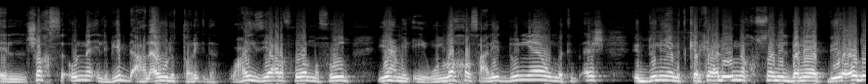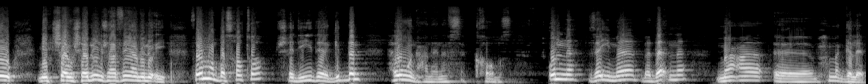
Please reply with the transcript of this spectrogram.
الشخص قلنا اللي بيبدأ على أول الطريق ده وعايز يعرف هو المفروض يعمل إيه ونلخص عليه الدنيا وما تبقاش الدنيا متكركبة عليه. قلنا خصوصا البنات بيقعدوا متشوشرين مش عارفين يعملوا إيه. فقلنا ببساطة شديدة جدا هون على نفسك خالص. قلنا زي ما بدأنا مع آه، محمد جلال.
